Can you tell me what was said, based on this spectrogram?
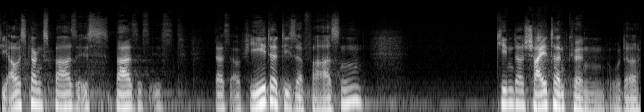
die Ausgangsbasis ist, Basis ist, dass auf jeder dieser Phasen Kinder scheitern können oder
